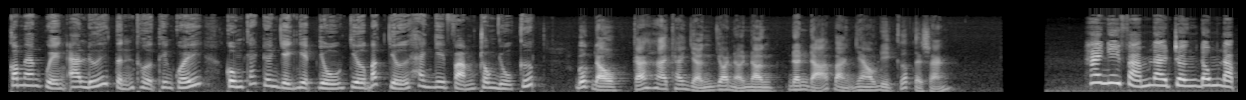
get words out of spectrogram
Công an huyện A Lưới, tỉnh Thừa Thiên Huế cùng các đơn vị nghiệp vụ vừa bắt giữ hai nghi phạm trong vụ cướp. Bước đầu, cả hai khai nhận do nợ nần nên đã bàn nhau đi cướp tài sản. Hai nghi phạm là Trần Đông Lập,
